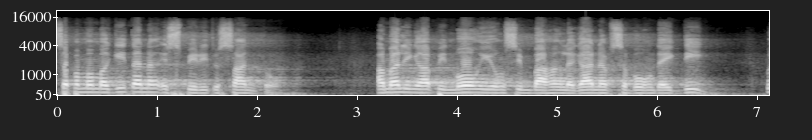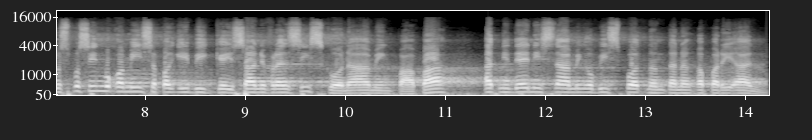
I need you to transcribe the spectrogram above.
sa pamamagitan ng Espiritu Santo. Amalingapin mo ang iyong simbahang laganap sa buong daigdig. Puspusin mo kami sa pag-ibig kay San Francisco na aming Papa at ni Dennis na aming Obispo at ng Tanang Kaparian.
